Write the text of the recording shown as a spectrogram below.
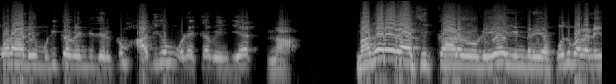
போராடி முடிக்க வேண்டியதற்கும் அதிகம் உழைக்க வேண்டிய நாள். மகர ராசிக்காரர்களுடைய இன்றைய பொது பலனை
